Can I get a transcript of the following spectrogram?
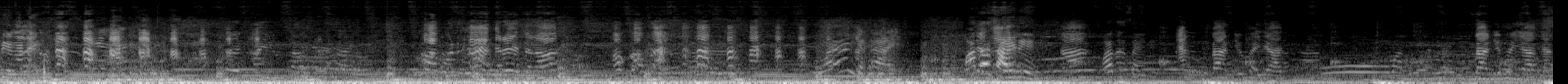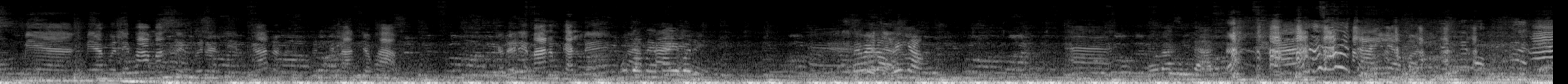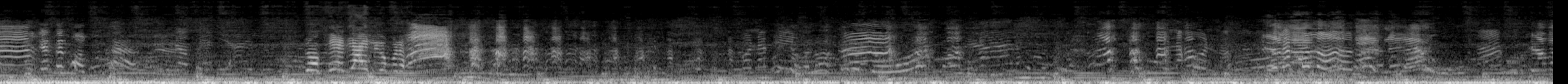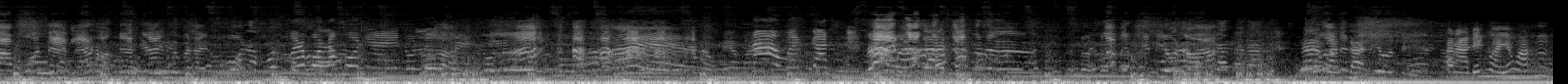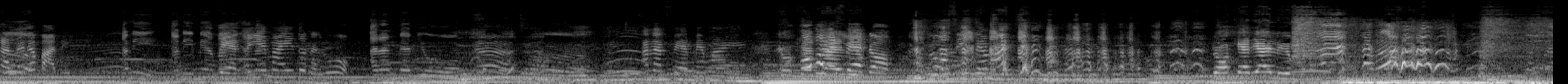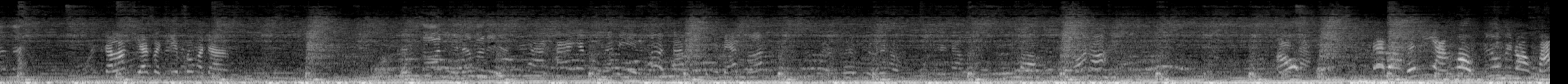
เอาเพลงอะไร ค่ ดดอกลูกสีเต็มไมดอกแกยายลืมกำลังแขีสคริปต์ต้องอาจารย์เป็นตอนนี้แล้วมันเนี่ยขายยังไม่มีก็ตามมีแบงค์เนาะเอาแม่ลองเป็นอย่างงงกไปนอนไป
